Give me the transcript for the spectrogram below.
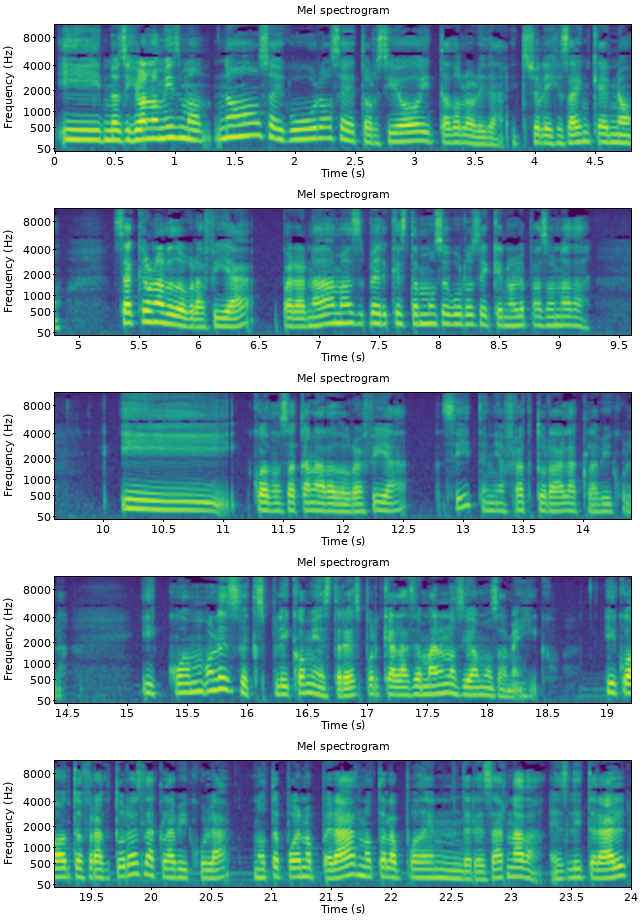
y nos dijeron lo mismo, no, seguro se torció y está dolorida. Entonces yo le dije, ¿saben qué? No, saquen una radiografía para nada más ver que estamos seguros de que no le pasó nada. Y cuando sacan la radiografía, sí, tenía fracturada la clavícula. ¿Y cómo les explico mi estrés? Porque a la semana nos íbamos a México. Y cuando te fracturas la clavícula, no te pueden operar, no te la pueden enderezar, nada. Es literal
